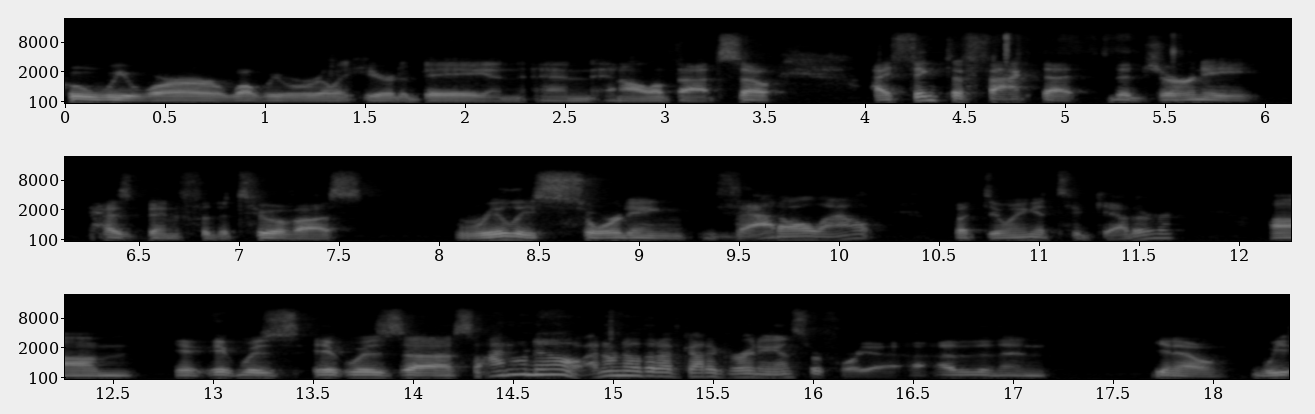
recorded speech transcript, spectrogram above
who we were, what we were really here to be, and and and all of that. So, I think the fact that the journey has been for the two of us really sorting that all out, but doing it together. Um, it, it was it was uh, so I don't know I don't know that I've got a great answer for you uh, other than you know we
